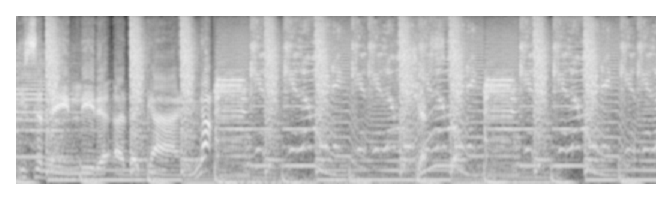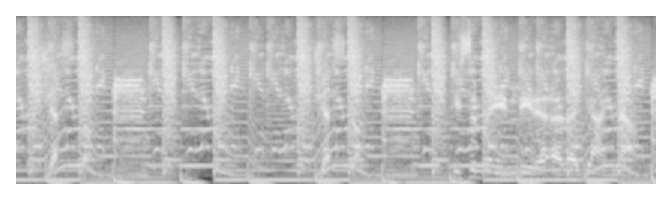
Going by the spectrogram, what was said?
He's the main leader of the gang. Chester. Chester. He's the main leader of the gang now.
